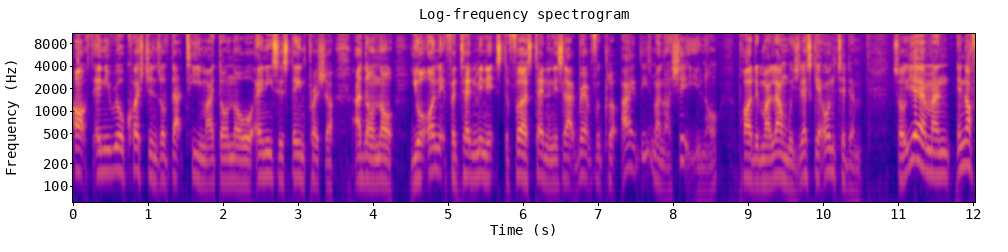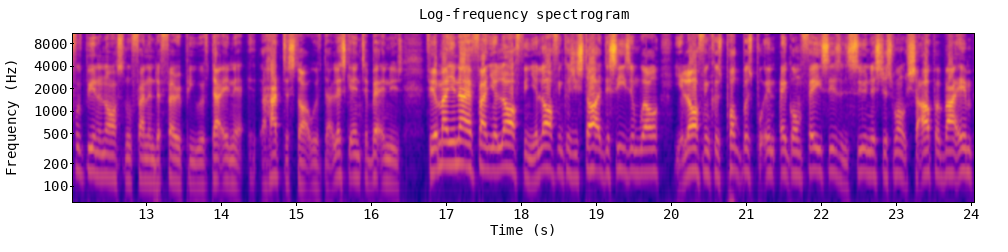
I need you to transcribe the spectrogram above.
asked any real questions of that team, I don't know, or any sustained pressure, I don't know. You're on it for 10 minutes, the first 10, and it's like Brentford clock. I, these men are shit, you know. Pardon my language. Let's get on to them. So yeah, man, enough with being an Arsenal fan and the therapy with that in it. I had to start with that. Let's get into better news. If you're a Man United fan, you're laughing. You're laughing because you started the season well. You're laughing because Pogba's putting egg on faces and Souness just won't shut up about him.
